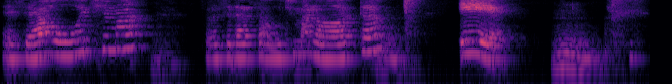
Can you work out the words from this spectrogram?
Essa é a última. hum, Pra você dar sua última nota. hum. E. Hum.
